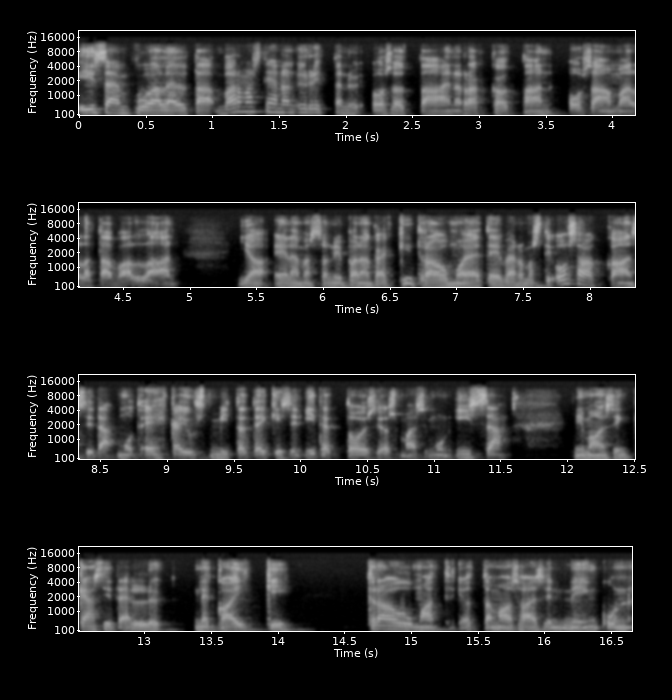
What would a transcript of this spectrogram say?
isän puolelta varmasti hän on yrittänyt osoittaa aina rakkauttaan osaamalla tavallaan, ja elämässä on niin paljon kaikkia traumoja, että ei varmasti osaakaan sitä, mutta ehkä just mitä tekisin itse toisin, jos mä olisin mun isä, niin mä olisin käsitellyt ne kaikki traumat, jotta mä osaisin niin kuin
